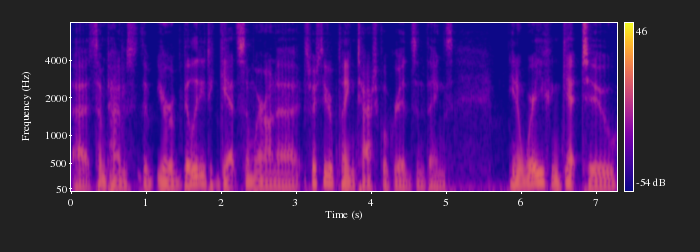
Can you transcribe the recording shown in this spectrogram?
Uh, sometimes the your ability to get somewhere on a, especially if you're playing tactical grids and things, you know, where you can get to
